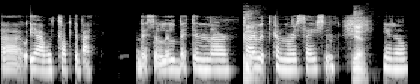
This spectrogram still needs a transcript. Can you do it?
uh, yeah we talked about this a little bit in our Yeah. private conversation Yeah. you know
